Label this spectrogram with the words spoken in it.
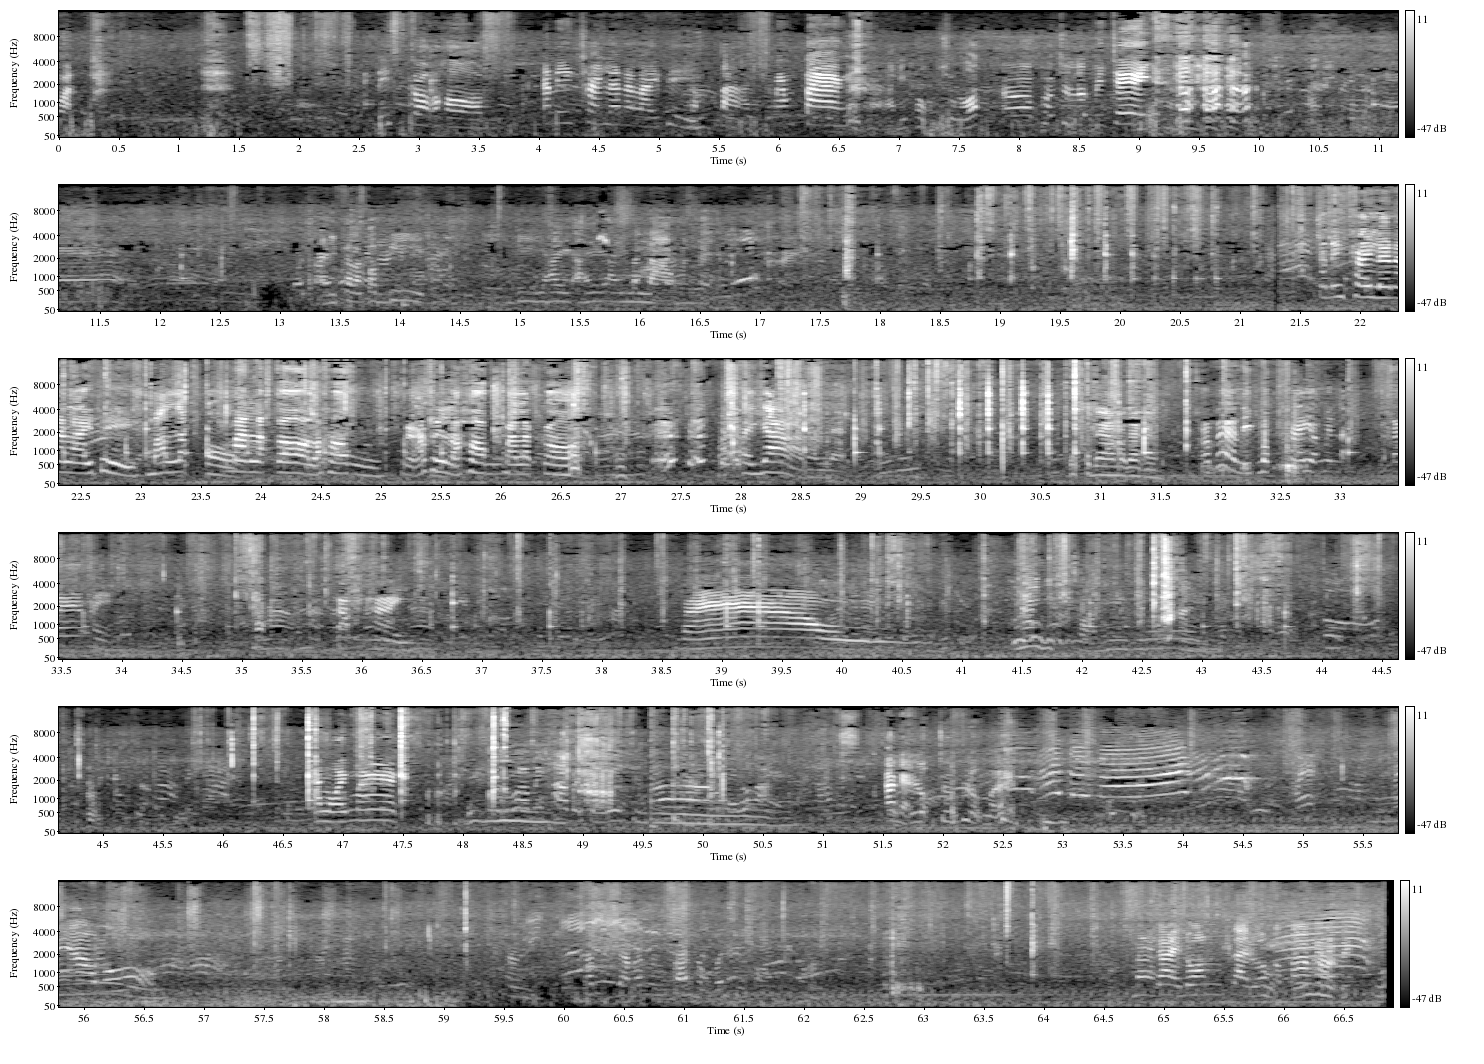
วดดิสโกหอม อันนี้ใช้แล้วอะไรพี่ น้ำตาลน้ำตาลอันนี้ผงชูรสเออผงชูรสวิเจยอันนี้ก็แล้วก็บี้บีให้ให้ให้มันลาวมันแหละอันนี้ใช้แล้วอะไรพี่ มันละกอมันละกอละห้องนะคือละห้องมันละกอไปย่านั่นแหละ ตกกระดามาได้เอาไปอันนี้บอกไทยยังไม่หนักได้ไหมตำไทยว้าวให้หยิบช้อนให้พี่ว่าอร่อยมากเอาเนี่ยลุกจุ๊บลุกมาไม่เอาลูก จ่ายรวมจ่ายรวมกับป้า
